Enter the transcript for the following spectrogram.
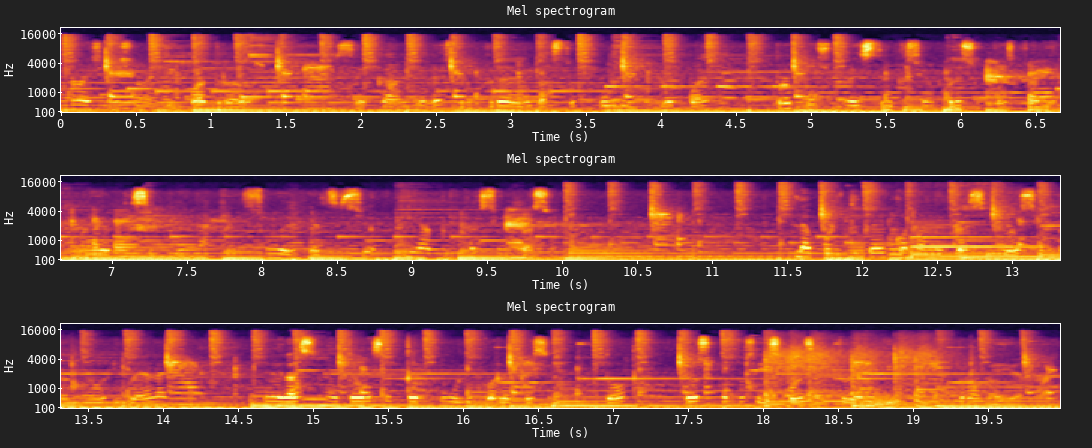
1994 a 2000. Se cambió la estructura del gasto público, lo cual propuso restricción presupuestaria, mayor disciplina en su ejercicio y aplicación racional la política económica siguió siendo neoliberal. El gasto neto del sector público representó 2.6% del PIB en promedio anual.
